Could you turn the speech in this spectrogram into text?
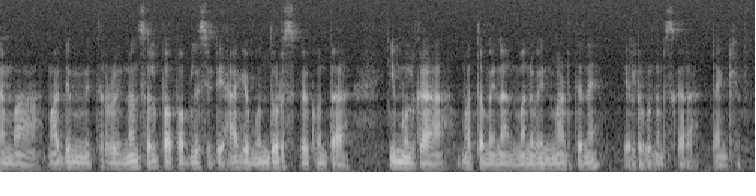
ನಮ್ಮ ಮಾಧ್ಯಮ ಮಿತ್ರರು ಇನ್ನೊಂದು ಸ್ವಲ್ಪ ಪಬ್ಲಿಸಿಟಿ ಹಾಗೆ ಮುಂದುವರಿಸ್ಬೇಕು ಅಂತ ಈ ಮೂಲಕ ಮತ್ತೊಮ್ಮೆ ನಾನು ಮನವಿನ ಮಾಡ್ತೇನೆ. ಎಲ್ರಿಗೂ ನಮಸ್ಕಾರ. ಥ್ಯಾಂಕ್ ಯು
